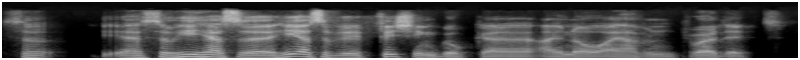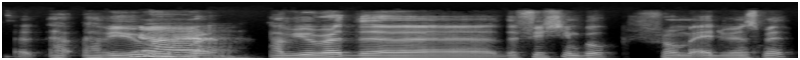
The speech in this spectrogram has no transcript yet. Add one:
so yeah so he has a he has a fishing book uh, I know I haven't read it. Uh, have you Yeah, read, yeah. have you read the the fishing book from Adrian Smith?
